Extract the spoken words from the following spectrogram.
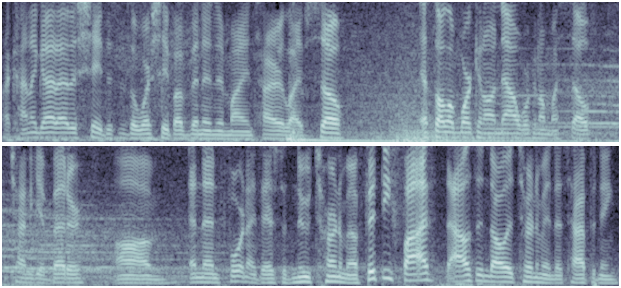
I kind of got out of shape. This is the worst shape I've been in in my entire life. So that's all I'm working on now, working on myself, trying to get better. Um, and then Fortnite, there's a new tournament, a $55,000 tournament that's happening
